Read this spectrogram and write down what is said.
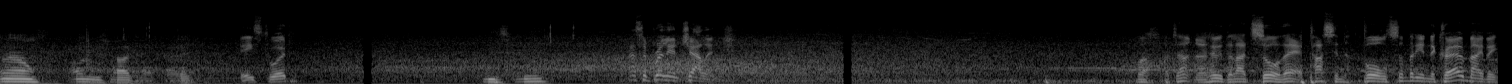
No, I'm gonna shot that Eastwood. Way. Eastwood. That's a brilliant challenge. Well, I don't know who the lad saw there passing the ball. Somebody in the crowd, maybe.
